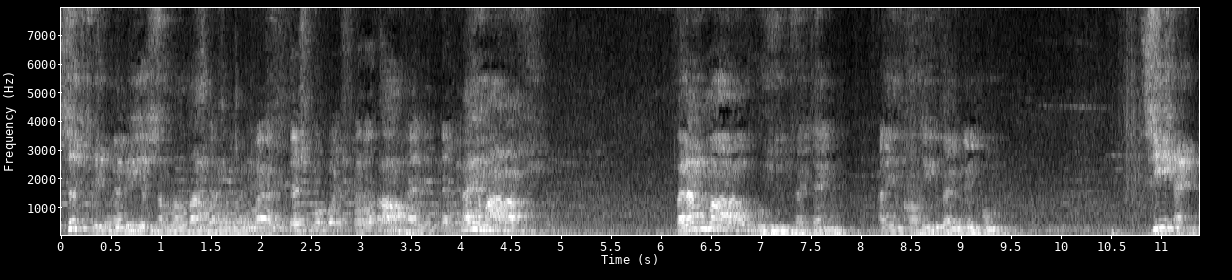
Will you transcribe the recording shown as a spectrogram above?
صدق النبي صلى الله عليه وسلم. ما افتاش مباشرة آه. أنا ما أعرفش. فلما رأوه زلفة أي قريبا منهم سيئت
